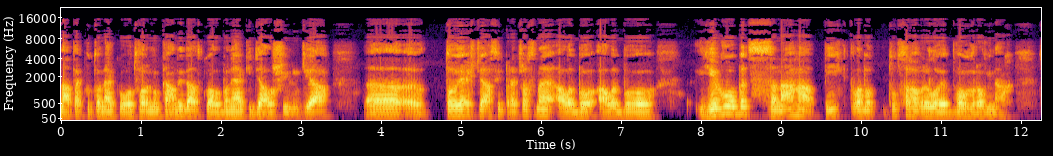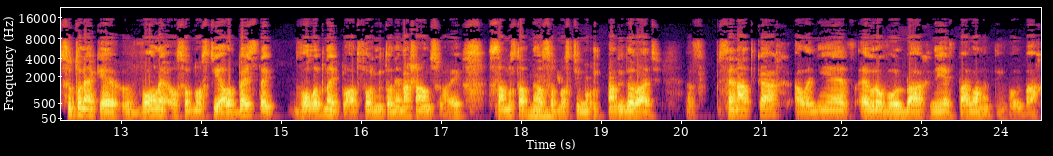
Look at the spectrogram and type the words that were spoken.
na takúto nejakú otvorenú kandidátku alebo nejakí ďalší ľudia. E, to je ešte asi predčasné, alebo, alebo je vôbec snaha tých, lebo tu sa hovorilo o dvoch rovinách. Sú to nejaké voľné osobnosti, ale bez tej volebnej platformy to nemá šancu. Hej. Samostatné mm. osobnosti môžu kandidovať v senátkach, ale nie v eurovoľbách, nie v parlamentných voľbách.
